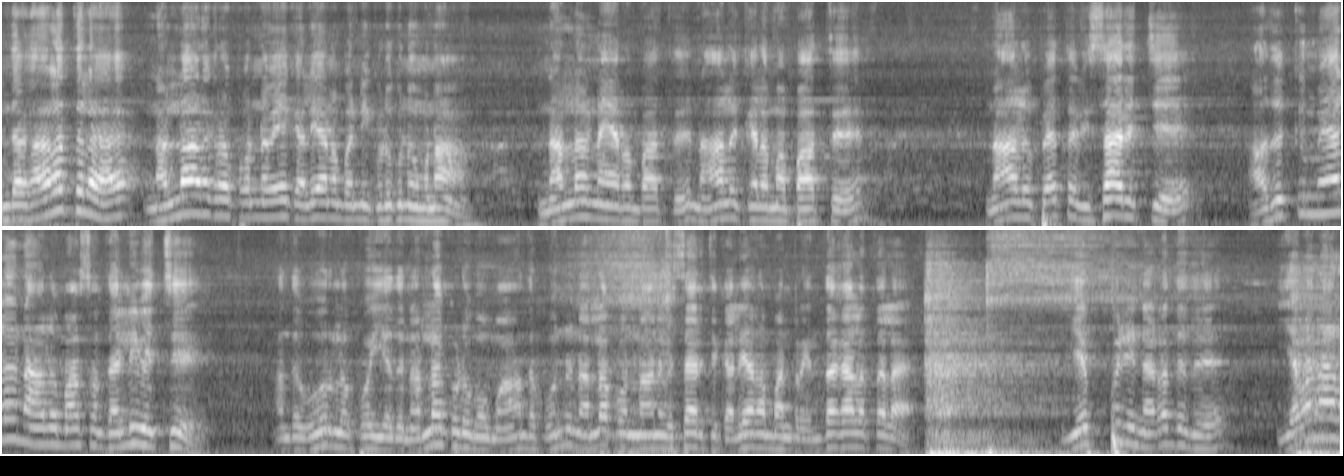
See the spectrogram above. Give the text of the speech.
இந்த காலத்துல நல்லா இருக்கிற பொண்ணவே கல்யாணம் பண்ணி கொடுக்கணும்னா நல்ல நேரம் பார்த்து நாலு கிழமை பார்த்து நாலு பேர்த்த விசாரிச்சு அதுக்கு மேலே நாலு மாதம் தள்ளி வச்சு அந்த ஊரில் போய் அது நல்ல குடும்பமா அந்த பொண்ணு நல்ல பொண்ணான்னு விசாரித்து கல்யாணம் பண்ணுற இந்த காலத்தில் எப்படி நடந்தது? எவனால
